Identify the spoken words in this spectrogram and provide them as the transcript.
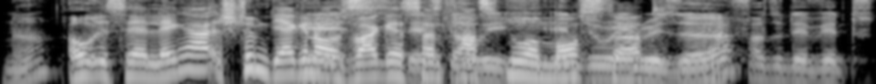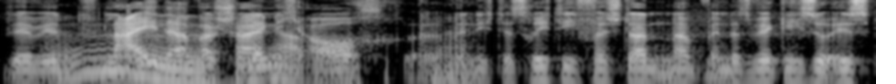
Ne? Oh, ist er länger? Stimmt, ja genau, es war gestern ist, fast ich, nur Mostert. Reserve, ja. also der wird, der wird mmh, leider wahrscheinlich auch, äh, okay. wenn ich das richtig verstanden habe, wenn das wirklich so ist,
